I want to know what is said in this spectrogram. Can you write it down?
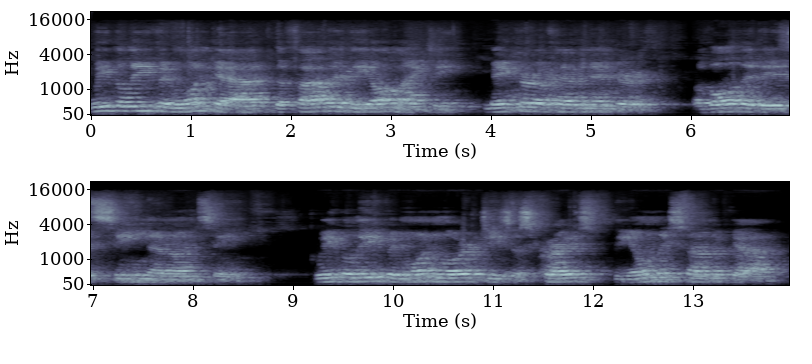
We believe in one God, the Father, the Almighty, maker of heaven and earth, of all that is seen and unseen. We believe in one Lord Jesus Christ, the only Son of God,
